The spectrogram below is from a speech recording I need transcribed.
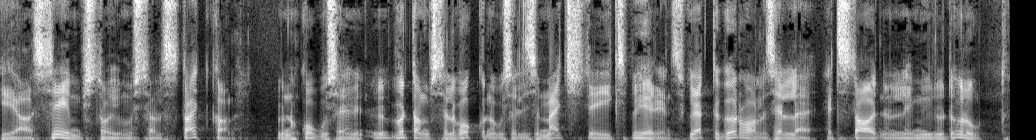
Ja see, mis toimus seal Statkal või noh, kogu see, võtame selle kokku nagu sellise match day experience, kui jätta kõrvale selle, et staadionil ei müüdud õlut,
